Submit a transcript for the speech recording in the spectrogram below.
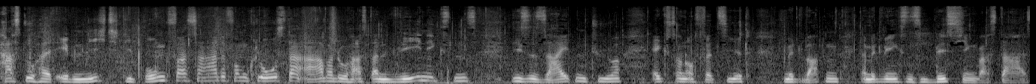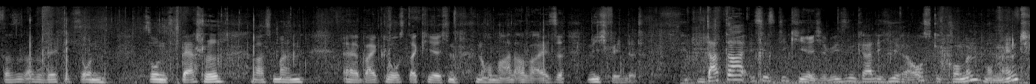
hast du halt eben nicht die Prunkfassade vom Kloster, aber du hast dann wenigstens diese Seitentür extra noch verziert mit Wappen, damit wenigstens ein bisschen was da ist. Das ist also wirklich so ein, so ein Special, was man äh, bei Klosterkirchen normalerweise nicht findet. Das da ist jetzt die Kirche. Wir sind gerade hier rausgekommen. Moment.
